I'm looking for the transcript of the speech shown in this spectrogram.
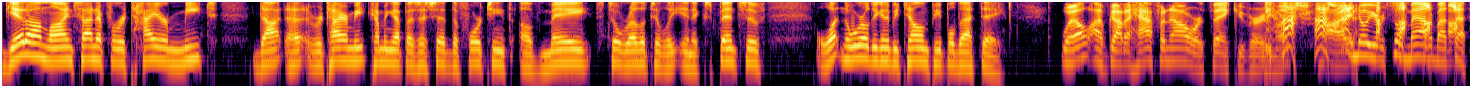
get online, sign up for Retire Meet. Dot, uh, Retire Meet coming up, as I said, the 14th of May. It's still relatively inexpensive. What in the world are you going to be telling people that day? Well, I've got a half an hour. Thank you very much. I, know you're so mad about that.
